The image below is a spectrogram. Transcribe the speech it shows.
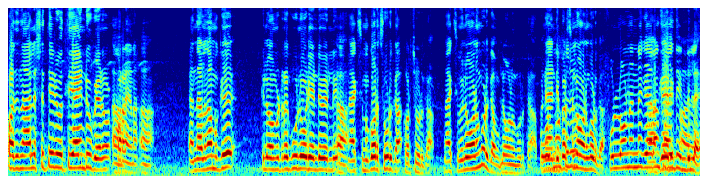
പതിനാല് ലക്ഷത്തി എഴുപത്തി ആയിരം രൂപയാണ് പറയണം എന്നാലും നമുക്ക് കിലോമീറ്റർ കൂടുതൽ ഓടിയേണ്ട പേരിൽ മാക്സിമം കുറച്ച് കൊടുക്കാം. കുറച്ച് കൊടുക്കാം. മാക്സിമം ലോണും കൊടുക്കാം. ലോണും കൊടുക്കാം. അപ്പോൾ നയന്റി പെർസെന്റ് ലോൺ കൊടുക്കാം. ഫുൾ ലോൺ തന്നെ കയറാൻ സാധ്യത ഉണ്ടല്ലേ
